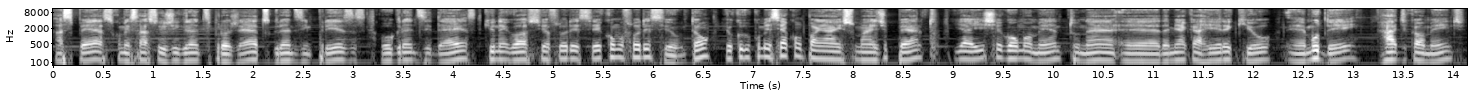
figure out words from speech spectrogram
as peças, começar a surgir grandes projetos, grandes empresas ou grandes ideias, que o negócio ia florescer como floresceu. Então eu co- comecei a acompanhar isso mais de perto e aí chegou o momento né, é, da minha carreira que eu é, mudei radicalmente.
